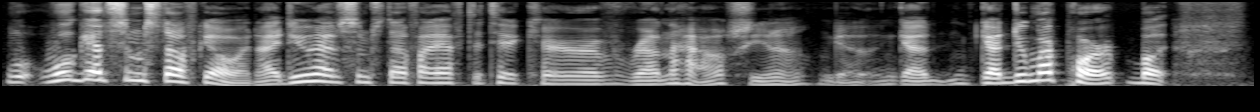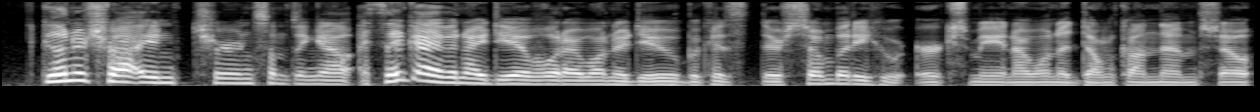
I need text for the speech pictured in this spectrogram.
we'll get some stuff going. I do have some stuff I have to take care of around the house. You know, got got, got to do my part, but gonna try and churn something out. I think I have an idea of what I want to do because there's somebody who irks me and I want to dunk on them. So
